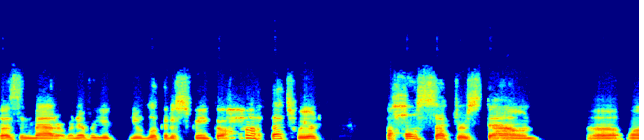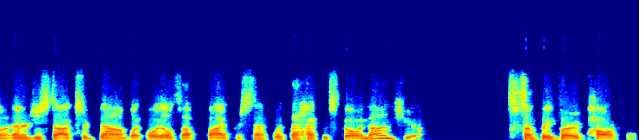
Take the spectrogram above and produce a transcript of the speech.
Doesn't matter. Whenever you, you look at a screen, go, huh, that's weird. The whole sector's down. Uh, well, energy stocks are down, but oil's up 5%. What the heck is going on here? Something very powerful,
